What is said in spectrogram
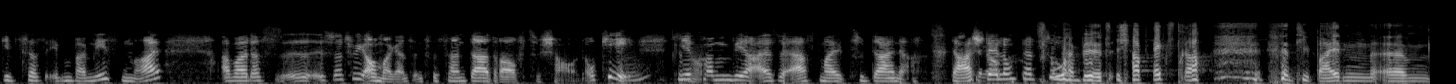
gibt es das eben beim nächsten Mal. Aber das äh, ist natürlich auch mal ganz interessant, da drauf zu schauen. Okay, mhm, genau. hier kommen wir also erstmal zu deiner Darstellung genau. dazu. Mein Bild. Ich habe extra die beiden ähm,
